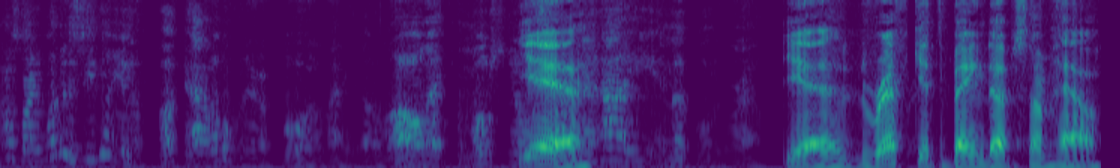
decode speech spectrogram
I was like, "What is he laying the fuck out over there for? Like over all that commotion? Yeah. happening, How he end up on the ground? Yeah, the ref gets banged up somehow,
